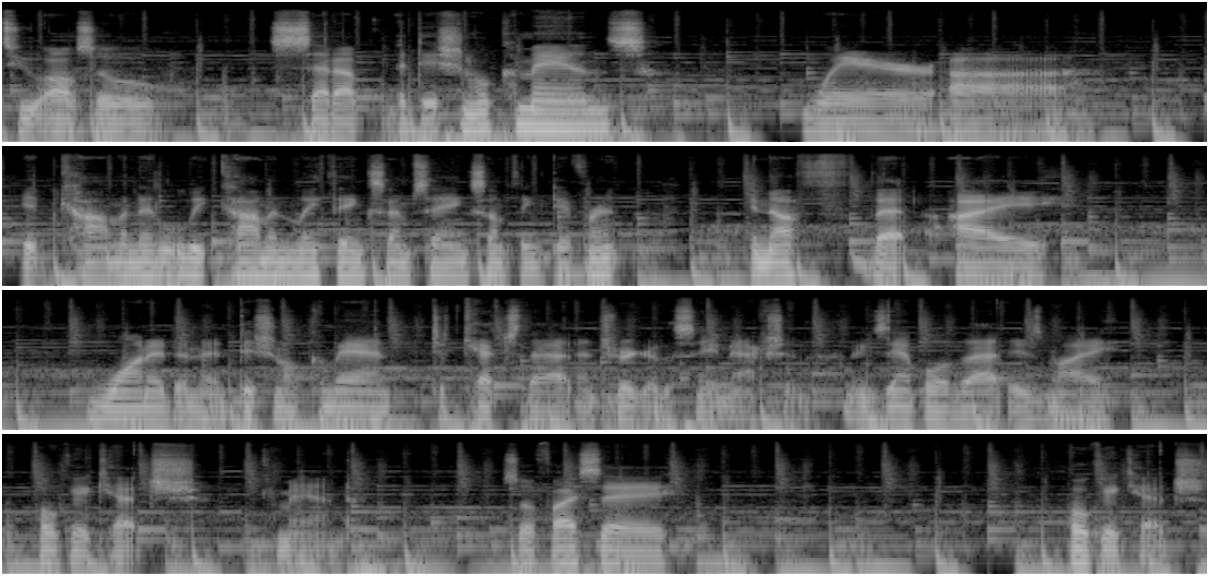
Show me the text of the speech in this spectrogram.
to also set up additional commands where uh, it commonly commonly thinks I'm saying something different enough that I wanted an additional command to catch that and trigger the same action. An example of that is my poke catch command. So if I say poke catch,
